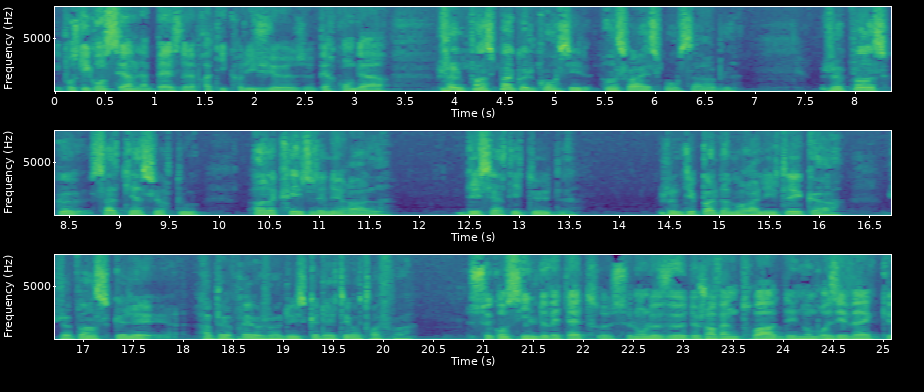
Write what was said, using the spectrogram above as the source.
Et pour ce qui concerne la baisse de la pratique religieuse, père Congar, Je ne pense pas que le Concile en soit responsable. Je pense que ça tient surtout à la crise générale des certitudes. Je ne dis pas de la moralité car je pense qu'elle est à peu près aujourd'hui ce qu'elle était autrefois. Ce concile devait être, selon le vœu de Jean XXIII, des nombreux évêques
